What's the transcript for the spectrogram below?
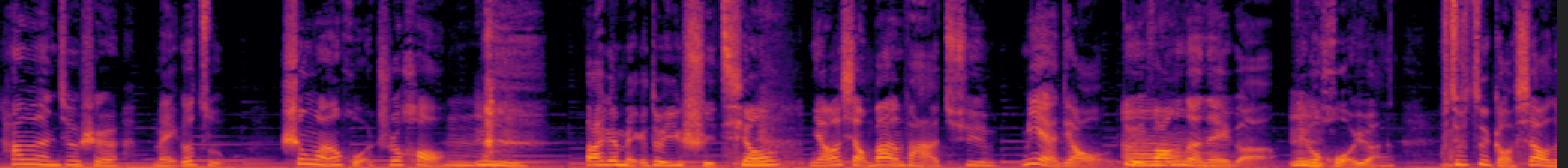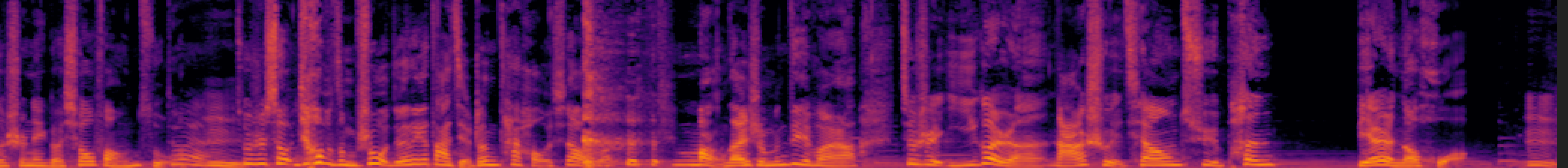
他们就是每个组生完火之后，嗯，嗯，发给每个队一个水枪，你要想办法去灭掉对方的那个、那个嗯火源。我觉得最搞笑的是那个消防组，对，嗯，就是消，要不怎么说？我觉得那个大姐真的太好笑了，莽在什么地方啊？就是一个人拿水枪去喷别人的火，嗯，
